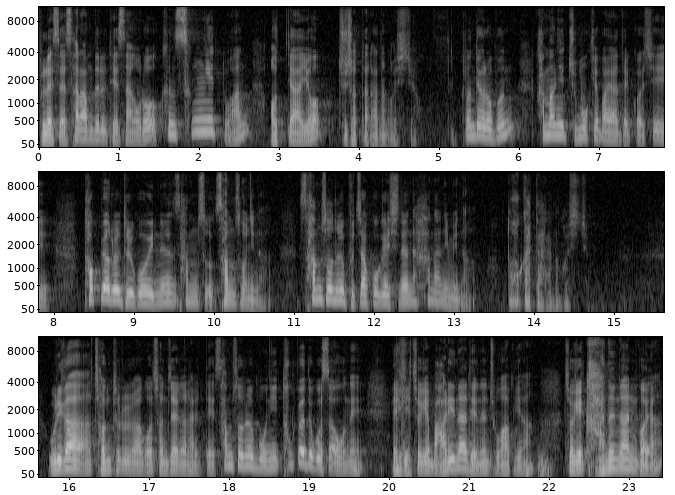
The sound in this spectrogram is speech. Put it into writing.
블레셋 사람들을 대상으로 큰 승리 또한 얻게 하여 주셨다라는 것이죠. 그런데 여러분 가만히 주목해 봐야 될 것이 턱뼈를 들고 있는 삼손, 삼손이나 삼손을 붙잡고 계시는 하나님이나 똑같다라는 것이죠. 우리가 전투를 하고 전쟁을 할 때 삼손을 보니 턱뼈 들고 싸우네. 에게 저게 말이나 되는 조합이야. 저게 가능한 거야.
